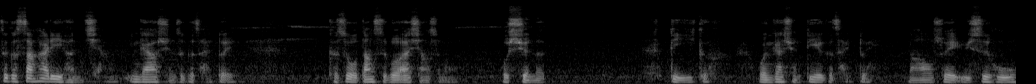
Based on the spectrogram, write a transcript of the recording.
这个伤害力很强，应该要选这个才对。可是我当时不知道在想什么，我选了第一个，我应该选第二个才对。然后所以于是乎，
